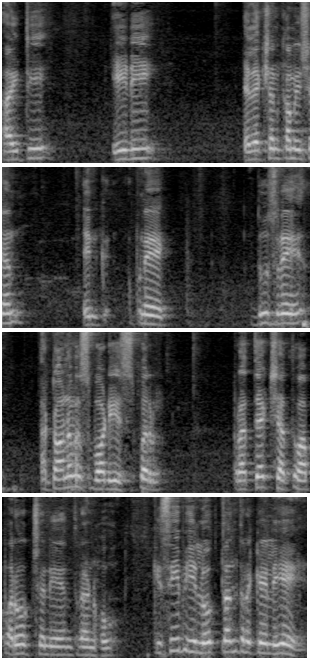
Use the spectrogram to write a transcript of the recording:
आईटी, ईडी, इलेक्शन कमीशन इन अपने दूसरे ऑटोनमस बॉडीज पर प्रत्यक्ष अथवा परोक्ष नियंत्रण हो। किसी भी लोकतंत्र के लिए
